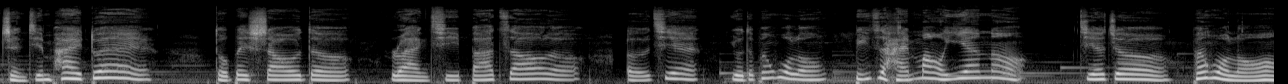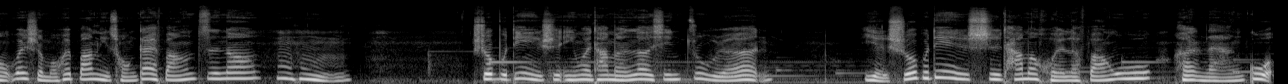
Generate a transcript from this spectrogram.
整间派对都被烧得乱七八糟了，而且。有的喷火龙鼻子还冒烟呢。接着，喷火龙为什么会帮你重盖房子呢？哼哼，说不定是因为他们热心助人，也说不定是他们毁了房屋很难过，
